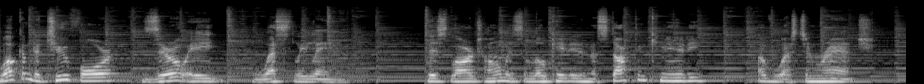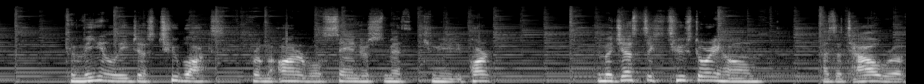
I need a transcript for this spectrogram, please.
Welcome to 2408 Wesley Lane. This large home is located in the Stockton community of Weston Ranch, conveniently just two blocks from the Honorable Sandra Smith Community Park. The majestic two story home has a tile roof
